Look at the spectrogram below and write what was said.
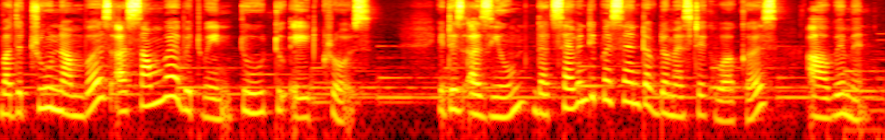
but the true numbers are somewhere between 2 to 8 crores. It is assumed that 70% of domestic workers are women.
